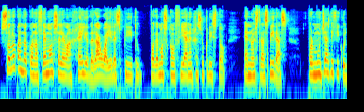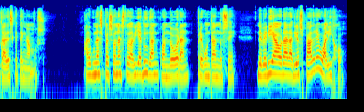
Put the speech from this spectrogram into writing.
Solo cuando conocemos el Evangelio del agua y el Espíritu podemos confiar en Jesucristo en nuestras vidas, por muchas dificultades que tengamos. Algunas personas todavía dudan cuando oran, preguntándose ¿debería orar a Dios Padre o al Hijo?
